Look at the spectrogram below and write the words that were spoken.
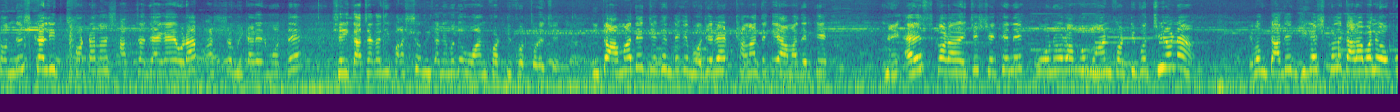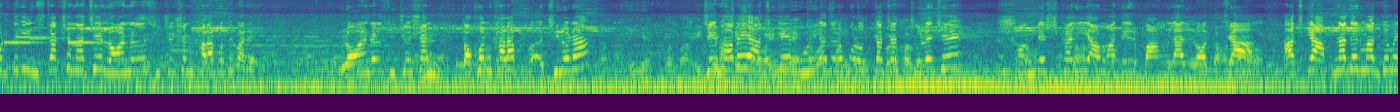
সন্দেশকালীর ছটা না সাতটা জায়গায় ওরা পাঁচশো মিটারের মধ্যে সেই কাছাকাছি পাঁচশো মিটারের মধ্যে ওয়ান ফর্টি ফোর করেছে। কিন্তু আমাদের যেখান থেকে ভোজেরহাট থানা থেকে আমাদেরকে অ্যারেস্ট করা হয়েছে সেখানে কোনো রকম ওয়ান ফর্টি ফোর ছিল না। এবং তাদের জিজ্ঞেস করলে তারা বলে ওপর থেকে ইনস্ট্রাকশন আছে ল অ্যান্ড সিচুয়েশন খারাপ হতে পারে। ল অ্যান্ড অর্ডার সিচুয়েশন তখন খারাপ ছিল না? যেভাবে আজকে মহিলাদের উপর অত্যাচার চলেছে, সন্দেশখালী আমাদের বাংলার লজ্জা। আজকে আপনাদের মাধ্যমে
